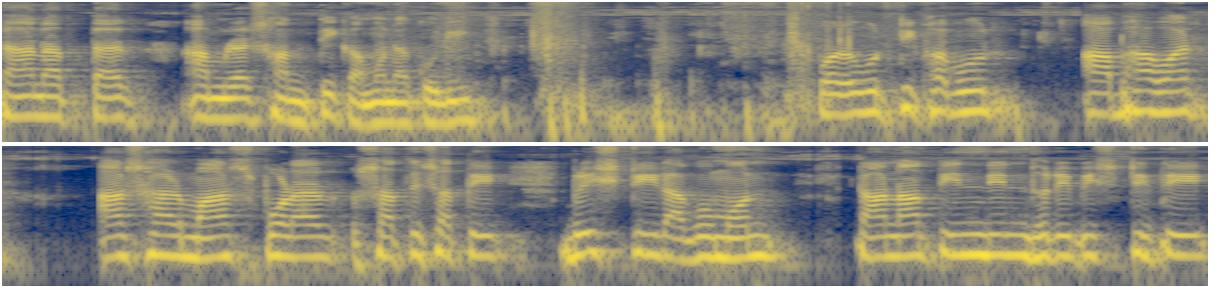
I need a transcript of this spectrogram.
তাঁর আত্মার আমরা শান্তি কামনা করি। পরবর্তী খবর, আবহাওয়ার আষাঢ় মাস পড়ার সাথে সাথে বৃষ্টির আগমন। টানা তিন দিন ধরে বৃষ্টিতে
